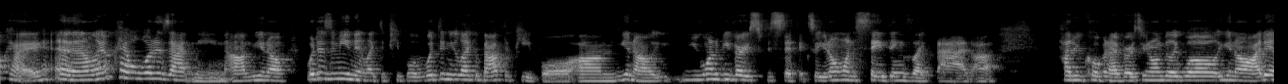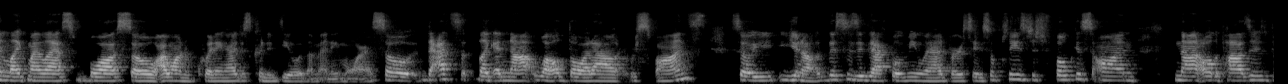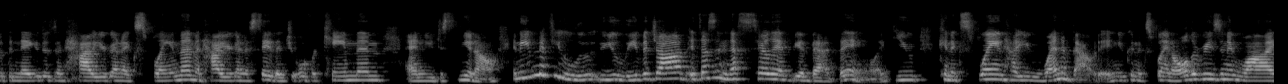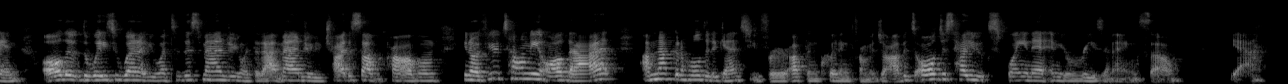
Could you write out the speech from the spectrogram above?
Okay and i'm like okay well what does that mean? Um you know what does it mean like the people? What didn't you like about the people? Um you know you want to be very specific so you don't want to say things like that uh how do you cope in adversity? You don't be like, well, you know, I didn't like my last boss, so I wound up quitting. I just couldn't deal with them anymore. So that's like a not well thought out response. So you, you know, this is exactly what we mean with adversity. So please just focus on not all the positives but the negatives and how you're going to explain them and how you're going to say that you overcame them and you just you know and even if you lo- you leave a job it doesn't necessarily have to be a bad thing. Like you can explain how you went about it and you can explain all the reasoning why and all the, the ways you went out. You went to this manager you went to that manager you tried to solve a problem. You know if you're telling me all that i'm not going to hold it against you for up and quitting from a job. It's all just how you explain it and your reasoning. So yeah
